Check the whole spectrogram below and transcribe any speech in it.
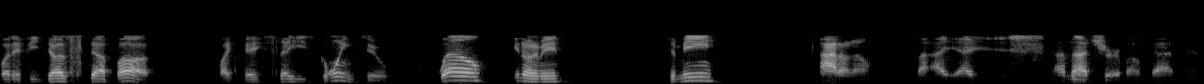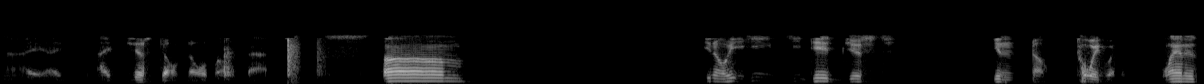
but if he does step up like they say he's going to, well, you know what I mean. To me, I don't know. I, I I'm not sure about that, man. I, I I just don't know about that. Um, you know, he he he did just you know toyed with him, landed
